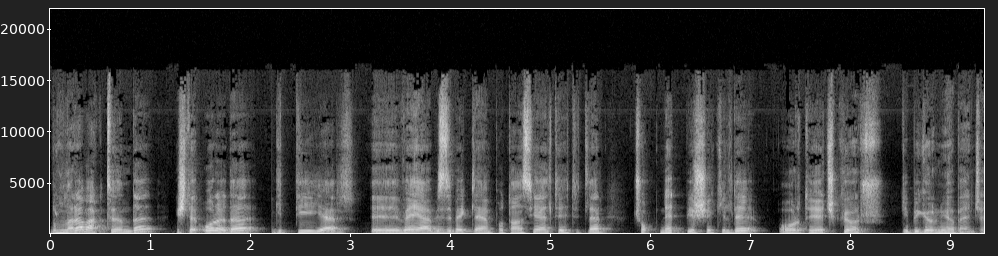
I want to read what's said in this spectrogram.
Bunlara baktığında işte orada gittiği yer e, veya bizi bekleyen potansiyel tehditler çok net bir şekilde ortaya çıkıyor gibi görünüyor bence.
